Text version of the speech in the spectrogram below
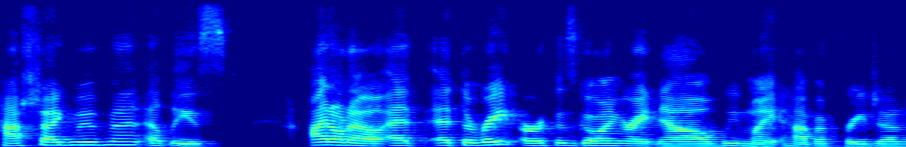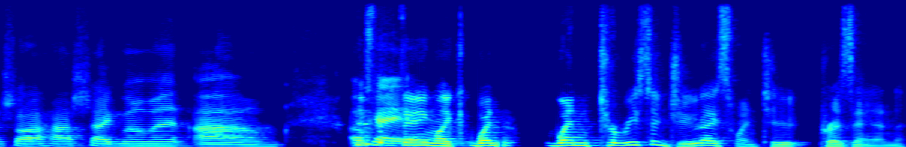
hashtag movement. At least I don't know. At at the rate Earth is going right now, we might have a free Jen Shah hashtag moment. Um, Here's okay, the thing, like when when Teresa Giudice went to prison,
